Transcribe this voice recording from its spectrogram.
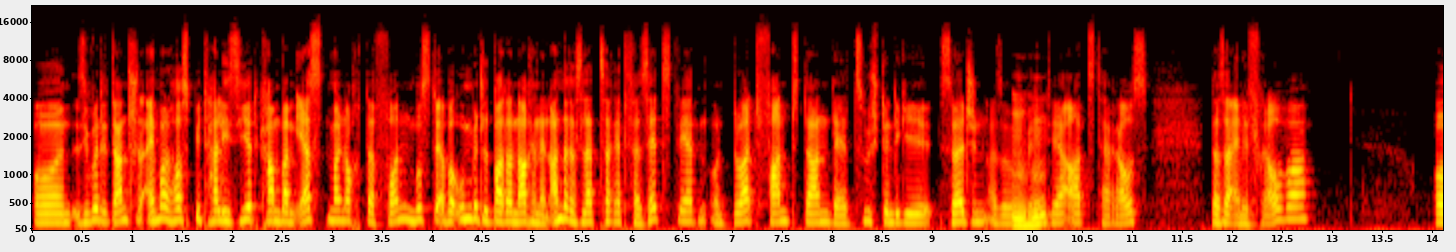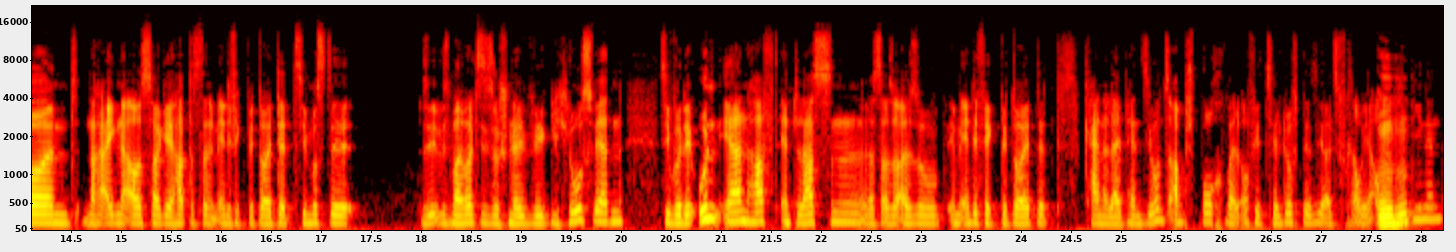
Und sie wurde dann schon einmal hospitalisiert, kam beim ersten Mal noch davon, musste aber unmittelbar danach in ein anderes Lazarett versetzt werden und dort fand dann der zuständige Surgeon, also mhm. Militärarzt, heraus, dass er eine Frau war und nach eigener Aussage hat das dann im Endeffekt bedeutet, sie musste, sie, man wollte sie so schnell wie möglich loswerden. Sie wurde unehrenhaft entlassen, was also, also im Endeffekt bedeutet keinerlei Pensionsanspruch, weil offiziell durfte sie als Frau ja auch mhm. nicht dienen.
